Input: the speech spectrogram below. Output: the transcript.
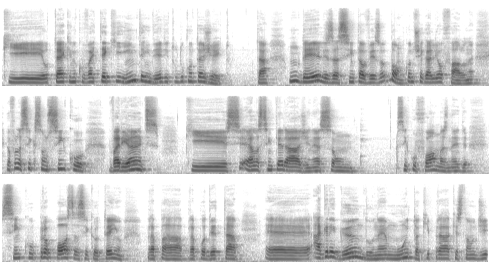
que o técnico vai ter que entender de tudo quanto é jeito. Tá? Um deles, assim, talvez. Bom, quando chegar ali eu falo, né? Eu falo assim que são cinco variantes que elas se interagem, né? São cinco formas, né, de, cinco propostas assim, que eu tenho para poder estar tá, é, agregando né, muito aqui para a questão de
